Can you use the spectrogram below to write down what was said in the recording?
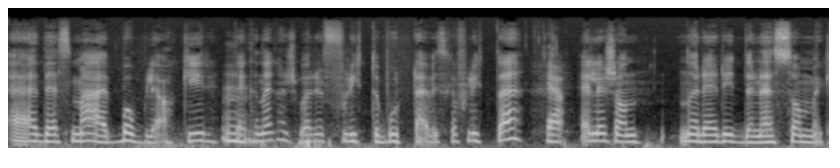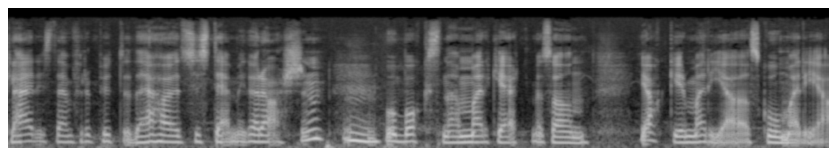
eh, det som er boblejakker, Mm. det kan jeg kanskje bare flytte bort der vi skal flytte. Ja. Eller sånn når jeg rydder ned sommerklær istedenfor å putte det. Jeg har jo et system i garasjen Mm. hvor boksene er markert med sånn jakker Maria, sko Maria,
